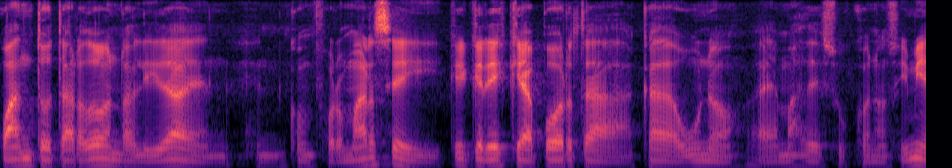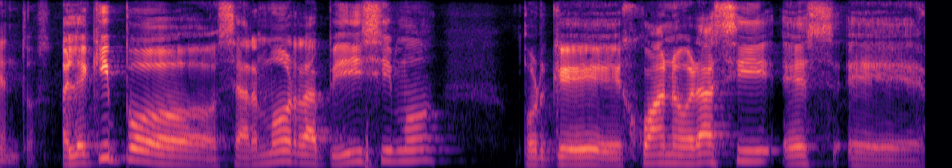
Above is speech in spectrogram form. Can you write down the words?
¿Cuánto tardó en realidad en, conformarse? ¿Y qué crees que aporta cada uno, además de sus conocimientos? El equipo se armó rapidísimo porque Juan Grassi es eh,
